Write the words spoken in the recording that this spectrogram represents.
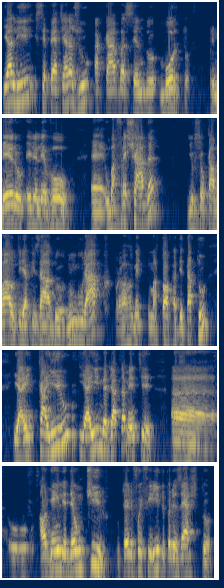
e ali Sepete Araju acaba sendo morto. Primeiro, ele levou é, uma flechada e o seu cavalo teria pisado num buraco, provavelmente numa toca de tatu, e aí caiu, e aí imediatamente uh, o, alguém lhe deu um tiro. Então ele foi ferido pelo exército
